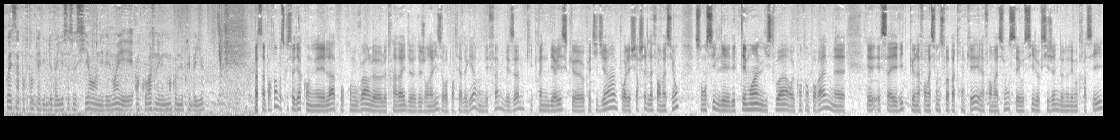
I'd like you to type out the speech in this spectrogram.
Pourquoi est-ce important que la ville de Bayeux s'associe en événement et encourage un événement comme le prix Bayeux? Bah, c'est important parce que ça veut dire qu'on est là pour promouvoir le, travail de, journalistes, de reporters de guerre, donc des femmes, des hommes qui prennent des risques euh, au quotidien pour aller chercher de l'information, sont aussi les, témoins de l'histoire euh, contemporaine euh, et, ça évite que l'information ne soit pas tronquée. L'information, c'est aussi l'oxygène de nos démocraties.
